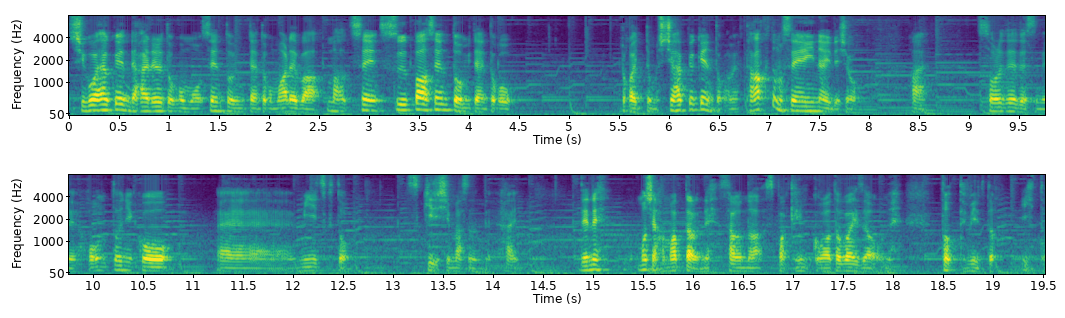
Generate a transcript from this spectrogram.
4、500円で入れるとこも、銭湯みたいなとこもあれば、まあ、スーパー銭湯みたいなとことか行っても7、800円とかね、高くても1000円以内でしょう。はい。それでですね、本当にこう、えー、身につくと、スッキリしますんで、はい。でね、もしハマったらね、サウナスパ健康アドバイザーをね、取ってみるといいと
